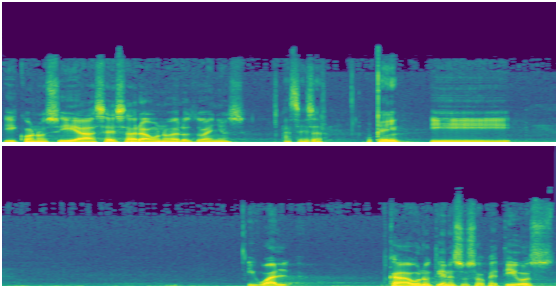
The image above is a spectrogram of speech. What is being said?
y conocí a César, a uno de los dueños. A César, ok. Y igual, cada uno tiene sus objetivos.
